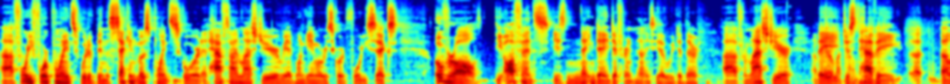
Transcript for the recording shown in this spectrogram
Uh, 44 points would have been the second most points scored at halftime last year. We had one game where we scored 46 overall, the offense is night and day different. Now you see that we did there uh, from last year. They just have a, a, a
